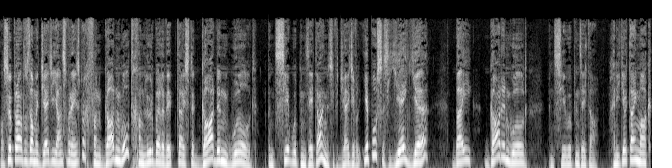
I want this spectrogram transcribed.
Ons so praat ons dan met JJ Jans van Rensburg van Garden World gaan loer by hulle webtuiste gardenworld.co.za en as jy vir JJ wil e-pos is jy by gardenworld.co.za. Geniet jou tuin maak.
